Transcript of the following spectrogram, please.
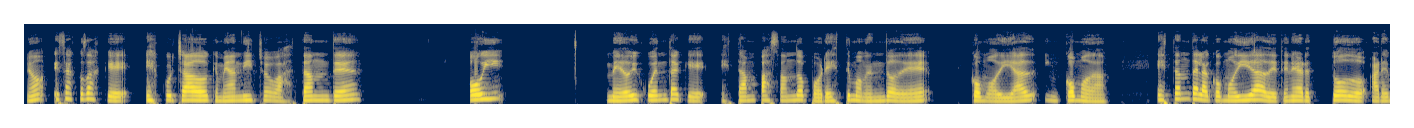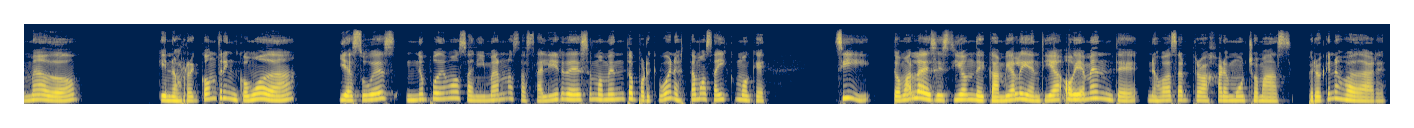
¿No? Esas cosas que he escuchado, que me han dicho bastante, hoy me doy cuenta que están pasando por este momento de comodidad incómoda. Es tanta la comodidad de tener todo armado que nos recontra incomoda y a su vez no podemos animarnos a salir de ese momento porque, bueno, estamos ahí como que, sí, tomar la decisión de cambiar la identidad obviamente nos va a hacer trabajar mucho más, pero ¿qué nos va a dar?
